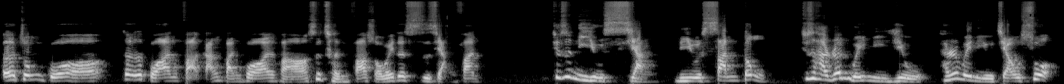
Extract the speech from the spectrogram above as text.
而中国哦，这个国安法港版国安法哦是惩罚所谓的思想犯，就是你有想，你有煽动，就是他认为你有，他认为你有教唆。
